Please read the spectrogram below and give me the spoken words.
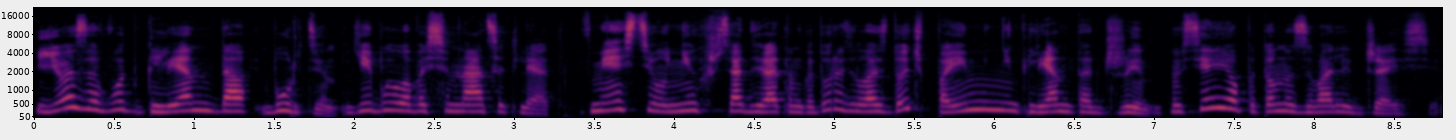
Ее зовут Гленда Бурдин. Ей было 18 лет. Вместе у них в 69 году родилась дочь по имени Гленда Джин, но все ее потом называли Джесси.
